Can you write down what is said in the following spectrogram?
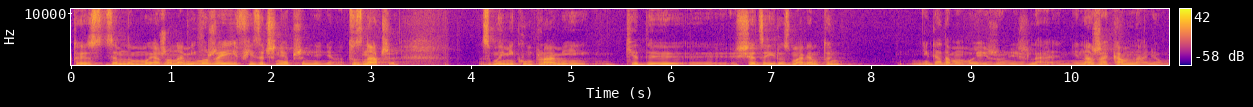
to jest ze mną moja żona, mimo że jej fizycznie przy mnie nie ma. To znaczy, z moimi kumplami, kiedy e, siedzę i rozmawiam, to nie gadam o mojej żonie źle, nie narzekam na nią,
